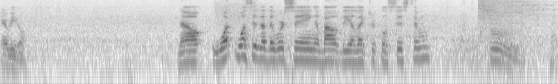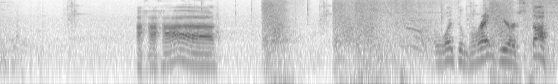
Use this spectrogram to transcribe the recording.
There we go. Now, what was it that they were saying about the electrical system? Hmm. Ha ha ha. I'm going to break your stuff.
